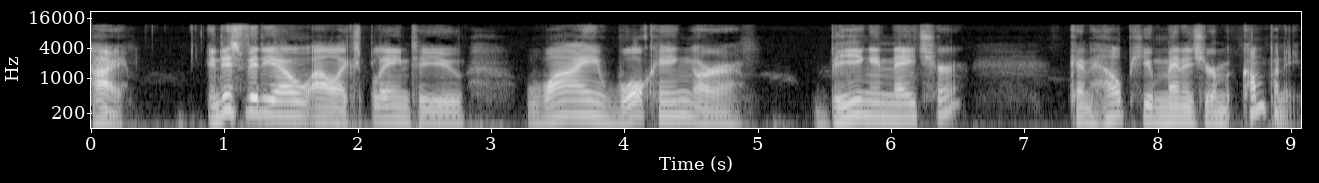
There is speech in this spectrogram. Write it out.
Hi, in this video I'll explain to you why walking or being in nature can help you manage your company.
